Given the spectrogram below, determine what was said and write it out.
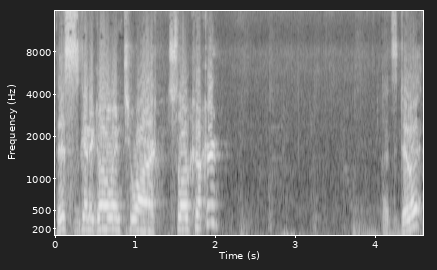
This is going to go into our slow cooker. Let's do it.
